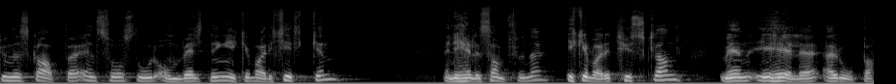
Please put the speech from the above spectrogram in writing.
kunne skape en så stor omveltning, ikke bare i Kirken, men i hele samfunnet? Ikke bare i Tyskland, men i hele Europa.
